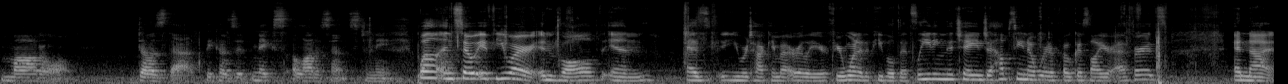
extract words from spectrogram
model does that because it makes a lot of sense to me. Well, and so if you are involved in, as you were talking about earlier, if you're one of the people that's leading the change, it helps you know where to focus all your efforts and not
